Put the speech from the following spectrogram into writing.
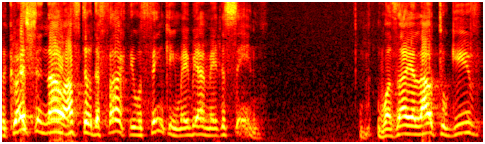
The question now, after the fact, he was thinking, maybe I made a sin. Was I allowed to give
